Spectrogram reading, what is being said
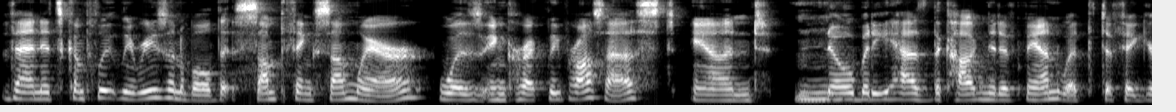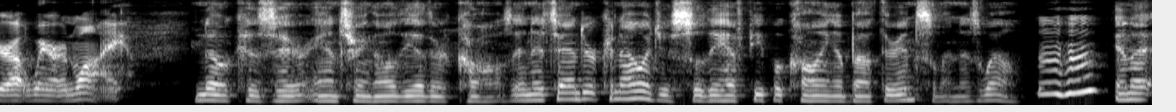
then it's completely reasonable that something somewhere was incorrectly processed and nobody has the cognitive bandwidth to figure out where and why. No, because they're answering all the other calls. And it's endocrinologists, so they have people calling about their insulin as well. Mm-hmm. And I,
